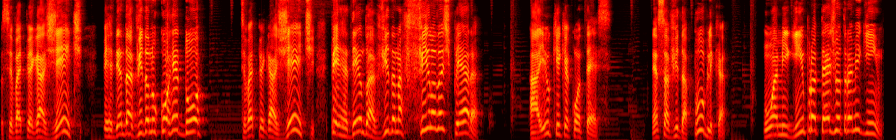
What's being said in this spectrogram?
você vai pegar gente perdendo a vida no corredor. Você vai pegar gente perdendo a vida na fila da espera. Aí o que, que acontece? Nessa vida pública, um amiguinho protege outro amiguinho.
